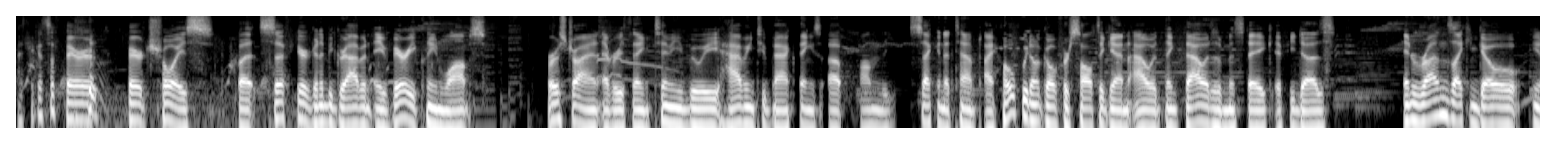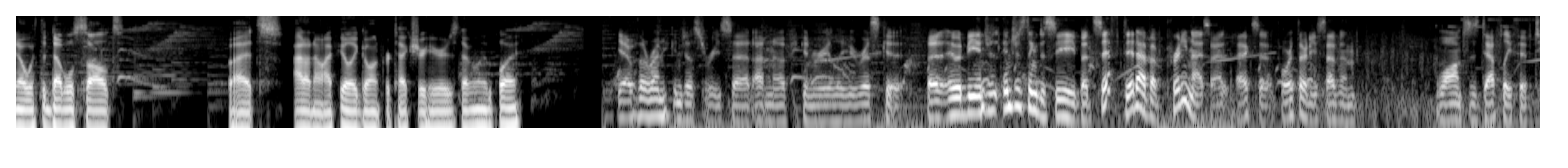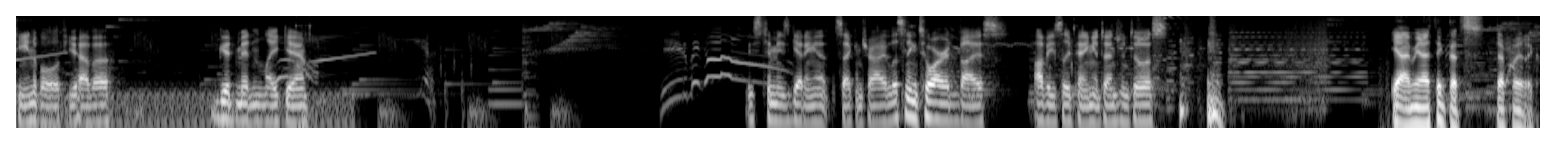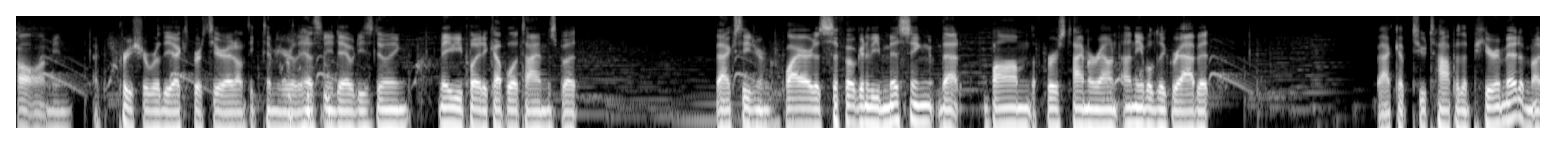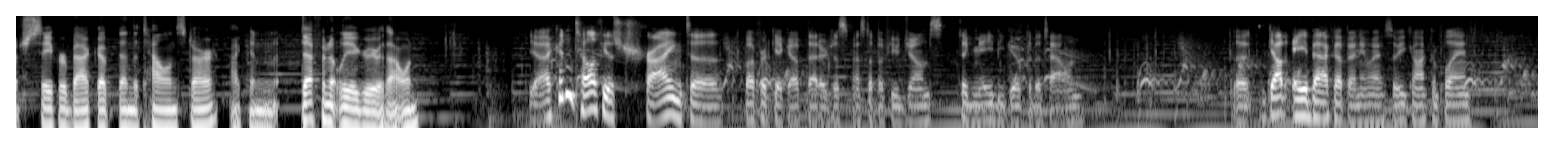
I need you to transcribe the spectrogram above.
I think it's a fair fair choice, but Sif, you're going to be grabbing a very clean Womps. First try on everything. Timmybuoy having to back things up on the second attempt. I hope we don't go for Salt again. I would think that was a mistake if he does. In runs, I can go, you know, with the double Salt. But I don't know. I feel like going for texture here is definitely the play. Yeah, with a run you can just reset. I don't know if you can really risk it, but it would be inter interesting to see. But Sif did have a pretty nice exit, 437. Womps is definitely 15able if you have a good mid and late game. At least Timmy's getting it second try, listening to our advice, obviously paying attention to us. yeah, I mean, I think that's definitely the call. I mean, I'm pretty sure we're the experts here. I don't think Timmy really has any idea what he's doing. Maybe he played a couple of times, but backseating required. Is Sifo going to be missing that bomb the first time around, unable to grab it? Back up to top of the pyramid, a much safer backup than the Talon Star. I can definitely agree with that one. Yeah, I couldn't tell if he was trying to buffer kick up that or just messed up a few jumps to maybe go for the Talon. But got a backup anyway, so he can't complain.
